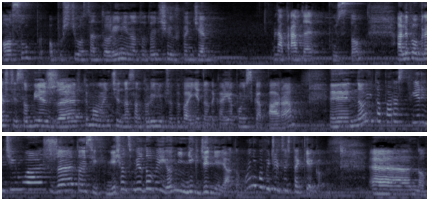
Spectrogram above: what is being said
osób opuściło Santorini, no to do dzisiaj już będzie naprawdę pusto. Ale wyobraźcie sobie, że w tym momencie na Santorini przebywa jedna taka japońska para. Yy, No i ta para stwierdziła, że to jest ich miesiąc miodowy i oni nigdzie nie jadą. Oni powiedzieli coś takiego. E, no,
